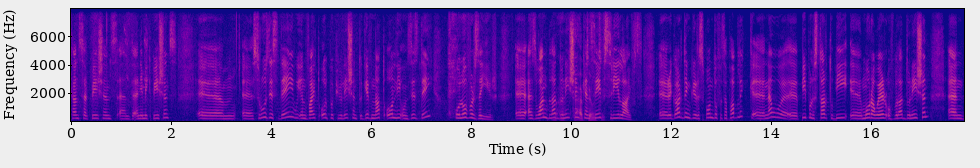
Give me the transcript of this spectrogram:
cancer patients and anemic patients. Um, uh, through this day, we invite all population to give not only on this day, all over the year. Uh, as one blood donation can save three lives. Uh, regarding the response of the public, uh, now uh, people start to be uh, more aware of blood donation, and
